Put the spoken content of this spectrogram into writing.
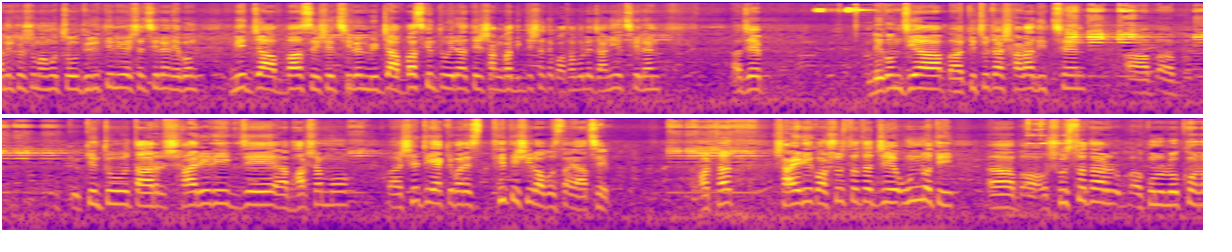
আমির খসরু মাহমুদ চৌধুরী, তিনিও এসেছিলেন এবং মির্জা আব্বাস এসেছিলেন। মির্জা আব্বাস কিন্তু ওই রাতে সাংবাদিকদের সাথে কথা বলে জানিয়েছিলেন যে বেগম জিয়া কিছুটা সাড়া দিচ্ছেন কিন্তু তার শারীরিক যে ভারসাম্য সেটি একেবারে স্থিতিশীল অবস্থায় আছে। অর্থাৎ শারীরিক অসুস্থতার যে উন্নতি সুস্থতার কোনো লক্ষণ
